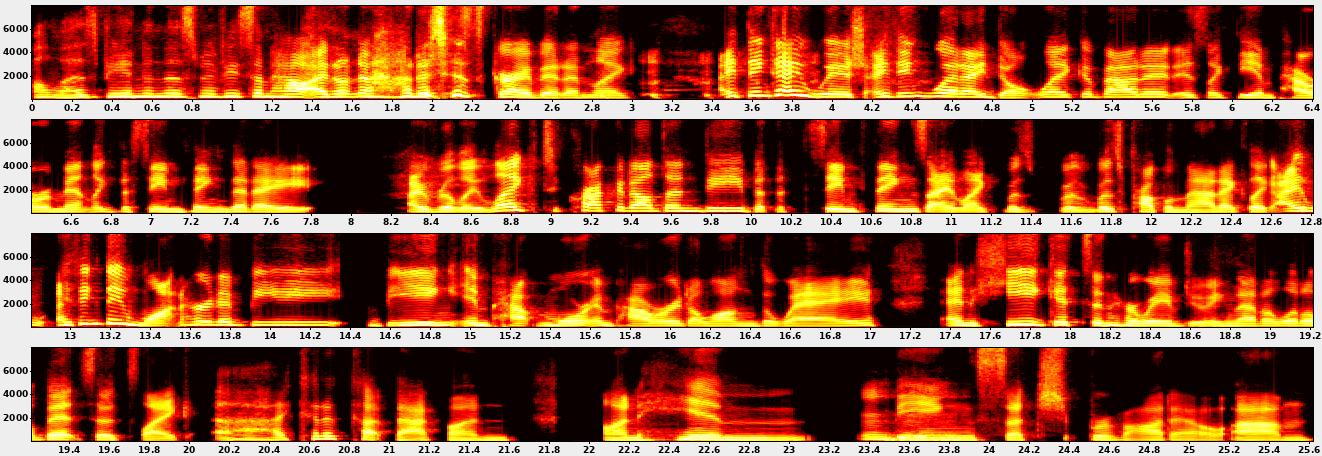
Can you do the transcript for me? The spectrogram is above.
a lesbian in this movie somehow. I don't know how to describe it. I'm like, I think I wish. I think what I don't like about it is like the empowerment, like the same thing that I I really liked Crocodile Dundee, but the same things I like was was problematic. Like I I think they want her to be being empower more empowered along the way, and he gets in her way of doing that a little bit. So it's like uh, I could have cut back on on him Mhm. being such bravado. Um,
